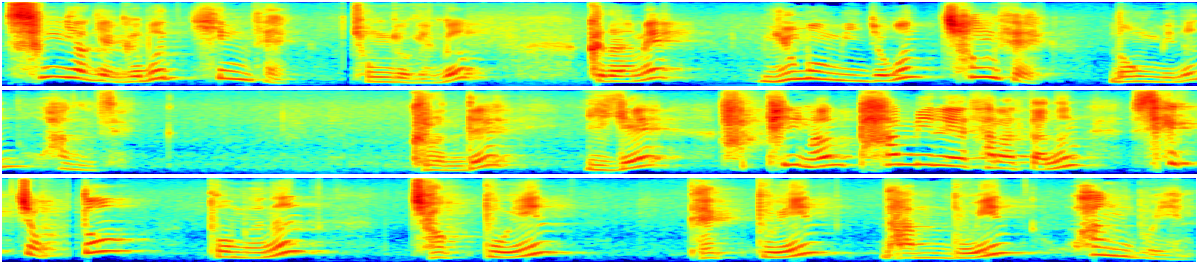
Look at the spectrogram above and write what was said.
승려 계급은 흰색, 종교 계급. 그 다음에 유목민족은 청색, 농민은 황색. 그런데 이게 하필이면 파밀에 살았다는 색족도 보면은 적부인, 백부인, 남부인, 황부인.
